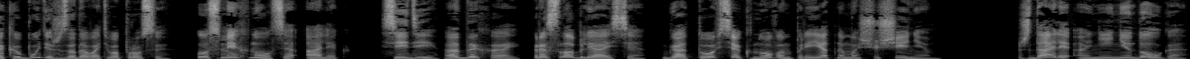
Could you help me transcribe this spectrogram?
«Так и будешь задавать вопросы?» — усмехнулся Алик. «Сиди, отдыхай, расслабляйся, готовься к новым приятным ощущениям». Ждали они недолго.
